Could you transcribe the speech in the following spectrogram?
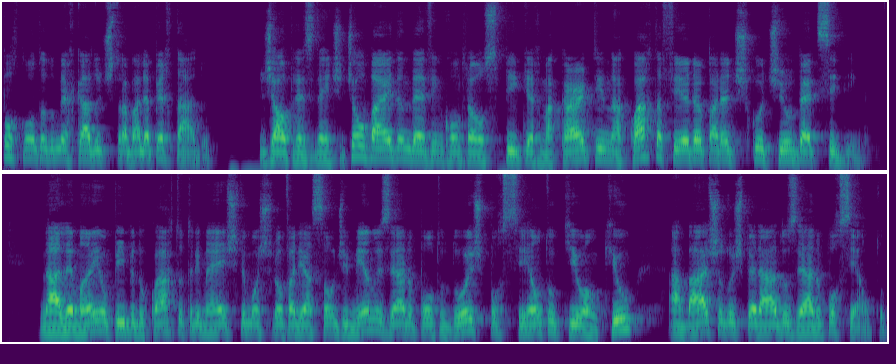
por conta do mercado de trabalho apertado. Já o presidente Joe Biden deve encontrar o speaker McCarthy na quarta-feira para discutir o debt ceiling. Na Alemanha, o PIB do quarto trimestre mostrou variação de menos 0,2% Q-on-Q, abaixo do esperado 0%.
